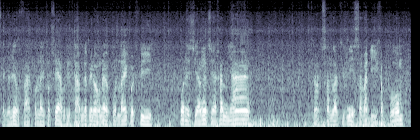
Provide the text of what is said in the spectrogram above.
ก็จะเรื่องฝากกดไลค์กดแชร์กดติดตามได้พี่น้องได้กดไลค์กดฟรีก็ได้เสียเงินเสียค่ามีย่างเนาะสำหรับคลิปนี้สวัสดีครับผม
